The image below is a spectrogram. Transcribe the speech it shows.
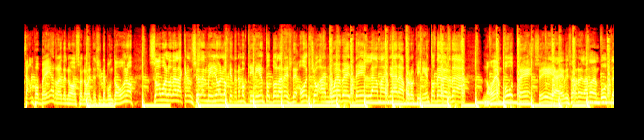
Tampa Bay a través del nuevo Sol 97.1. Somos los de la canción del millón, los que tenemos 500 dólares de 8 a 9 de la mañana, pero 500 de verdad. No de embuste, sí, ahí están regalando de embuste.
